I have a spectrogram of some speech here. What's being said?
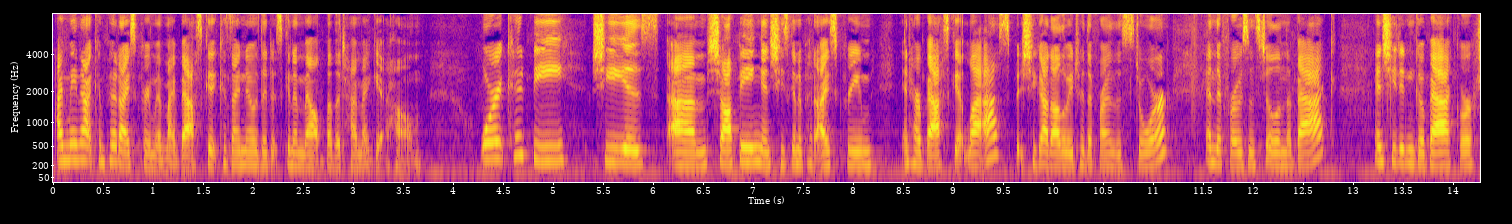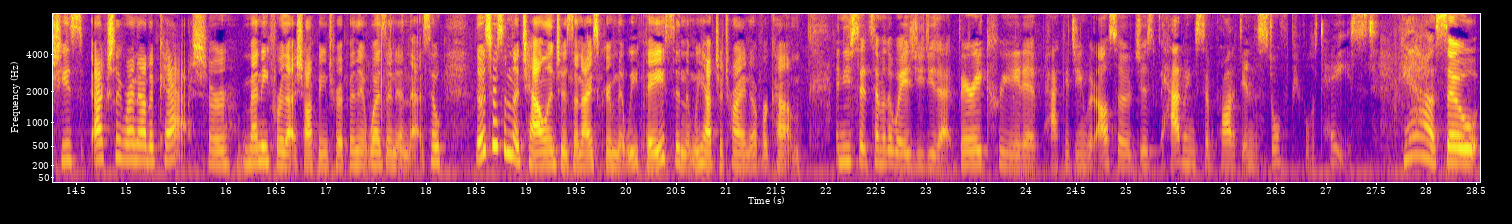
I may not can put ice cream in my basket because I know that it's going to melt by the time I get home. Or it could be she is um, shopping and she's going to put ice cream in her basket last, but she got all the way to the front of the store and the frozen's still in the back. And she didn't go back, or she's actually run out of cash or money for that shopping trip and it wasn't in that. So those are some of the challenges in ice cream that we face and that we have to try and overcome. And you said some of the ways you do that very creative packaging, but also just having some product in the store for people to taste. Yeah, so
